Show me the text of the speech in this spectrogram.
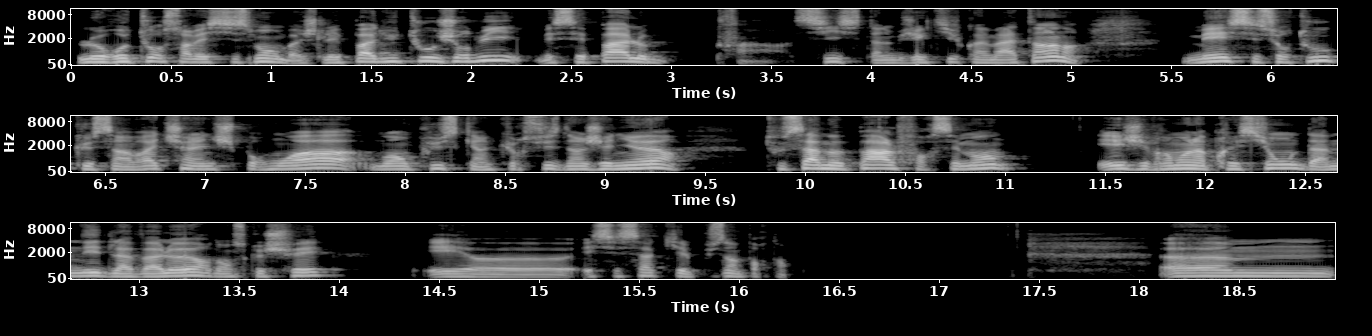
Le retour sur investissement, bah, je l'ai pas du tout aujourd'hui, mais c'est pas le, enfin si c'est un objectif quand même à atteindre, mais c'est surtout que c'est un vrai challenge pour moi. Moi en plus qu'un cursus d'ingénieur, tout ça me parle forcément et j'ai vraiment l'impression d'amener de la valeur dans ce que je fais et, euh, c'est ça qui est le plus important. Euh,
